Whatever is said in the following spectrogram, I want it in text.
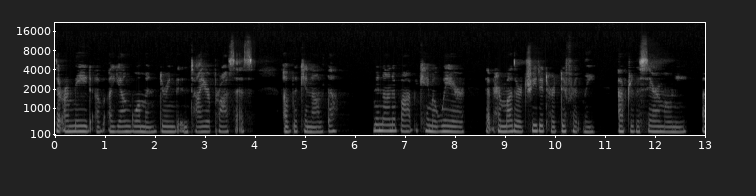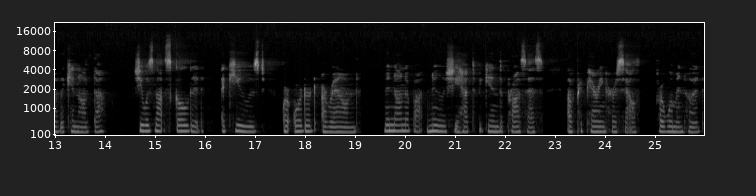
that are made of a young woman during the entire process of the kinaaldá. Ninanabat became aware that her mother treated her differently after the ceremony of the kinaaldá. She was not scolded, accused, or ordered around. Ninanabat knew she had to begin the process of preparing herself for womanhood.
